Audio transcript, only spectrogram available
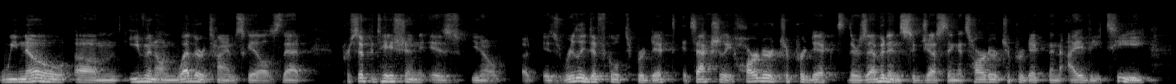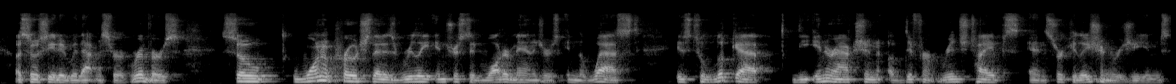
we know um, even on weather timescales that precipitation is, you know, uh, is really difficult to predict. It's actually harder to predict. There's evidence suggesting it's harder to predict than IVT associated with atmospheric rivers. So one approach that has really interested water managers in the West is to look at the interaction of different ridge types and circulation regimes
